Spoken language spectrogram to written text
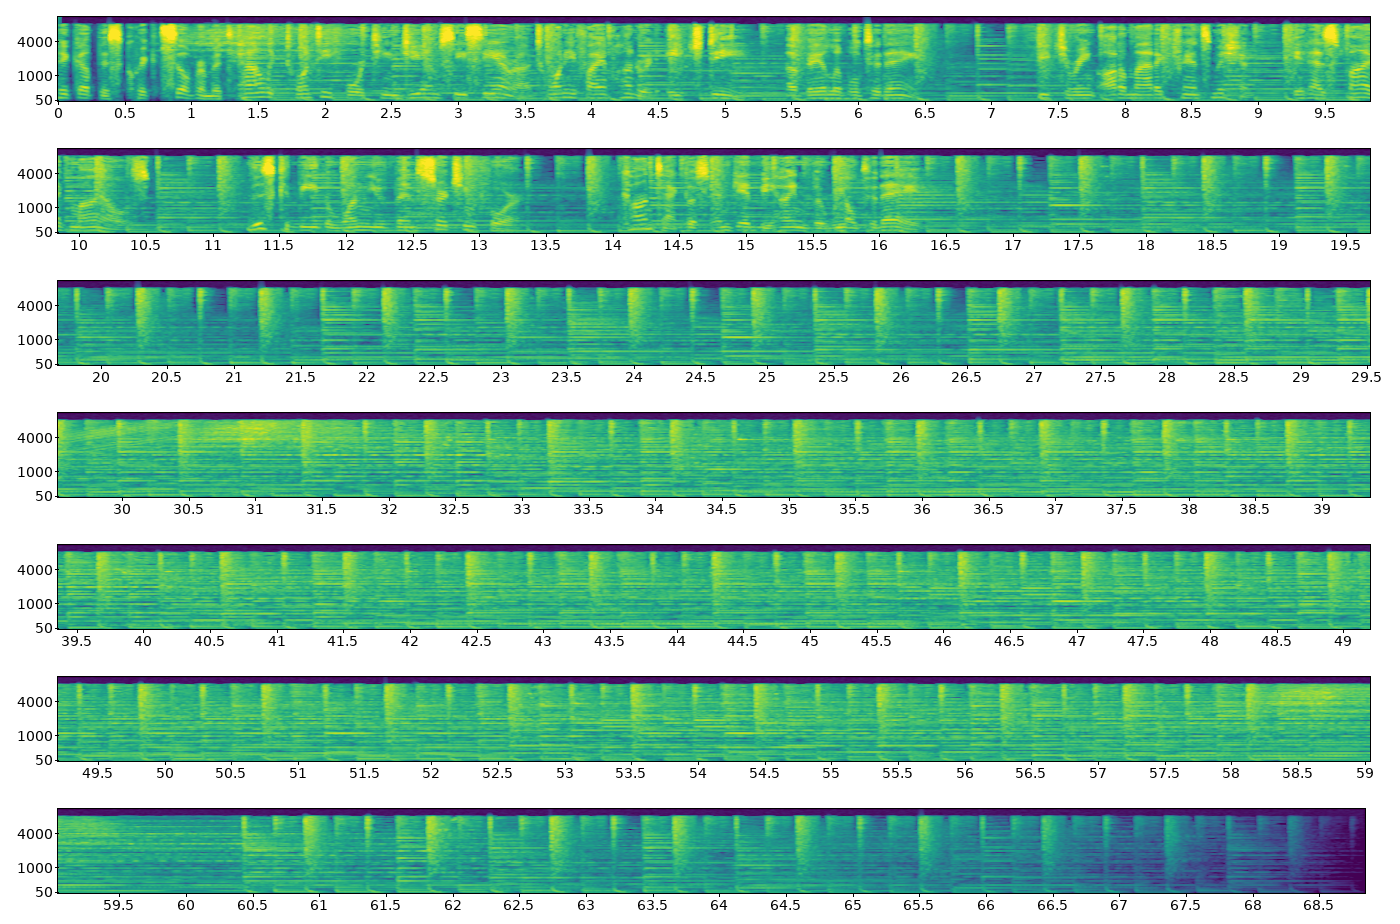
Pick up this Quicksilver metallic 2014 GMC Sierra 2500 HD, available today. Featuring automatic transmission, it has 5 miles. This could be the one you've been searching for. Contact us and get behind the wheel today.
